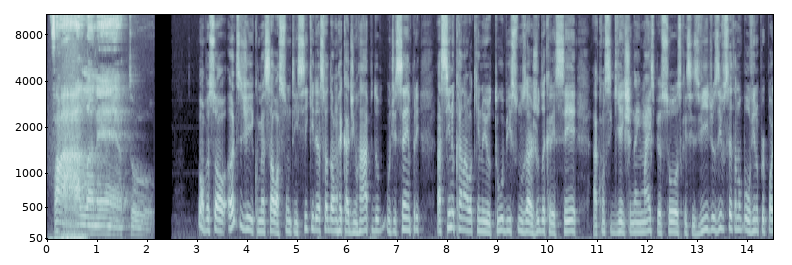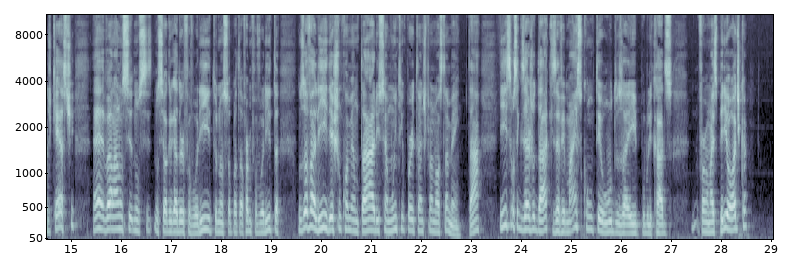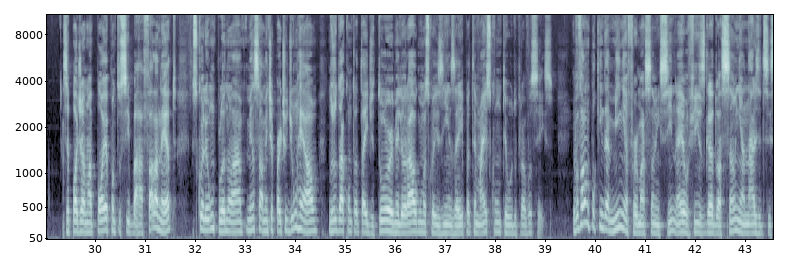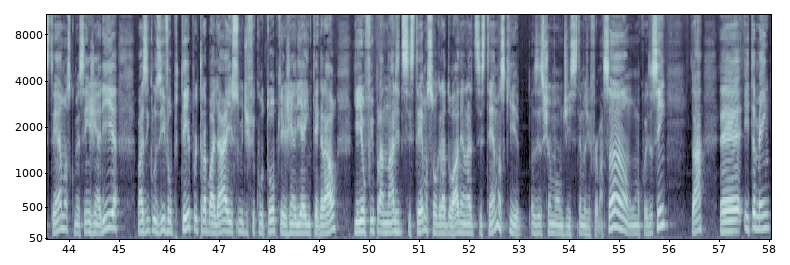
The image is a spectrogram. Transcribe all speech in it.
Fala Neto! Bom, pessoal, antes de começar o assunto em si, queria só dar um recadinho rápido, o de sempre. Assine o canal aqui no YouTube, isso nos ajuda a crescer, a conseguir chegar em mais pessoas com esses vídeos. E você está ouvindo por podcast, né, vai lá no seu, no, no seu, agregador favorito, na sua plataforma favorita, nos avalie, deixa um comentário, isso é muito importante para nós também, tá? E se você quiser ajudar, quiser ver mais conteúdos aí publicados de forma mais periódica, você pode ir lá no apoia.se barra falaneto, escolher um plano lá mensalmente a partir de um real, nos ajudar a contratar editor, melhorar algumas coisinhas aí para ter mais conteúdo para vocês. Eu vou falar um pouquinho da minha formação em si, né? Eu fiz graduação em análise de sistemas, comecei em engenharia, mas inclusive optei por trabalhar e isso me dificultou, porque a engenharia é integral, e aí eu fui para análise de sistemas, sou graduado em análise de sistemas, que às vezes chamam de sistemas de informação, uma coisa assim, tá? É, e também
